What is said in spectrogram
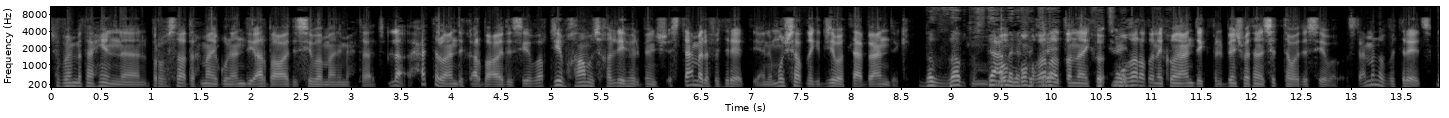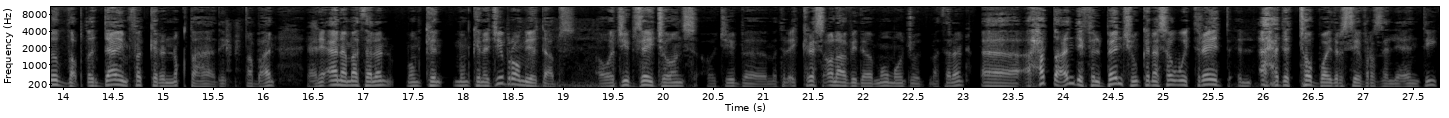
شوف مثلا الحين البروفيسور عبد الرحمن يقول عندي أربع wide receiver ماني محتاج. لا حتى لو عندك أربع wide receiver جيب خامس وخليه في ال bench. استعمله في trade. يعني مو شرط إنك تجيبه تلعبه عندك. بالضبط استعمله مو في trade. إنه يكون. مو غلط إنه يكون عندك في ال bench مثلا ستة wide receiver. استعمله في trade. بالضبط أنت دايم فكر النقطة هذه. طبعا يعني أنا مثلا ممكن ممكن أجيب روميو دوبس أو أجيب زي جونز أو أجيب آه، مثلا كريس أولافي إذا مو موجود مثلا. آه، أحطه عندي في ال bench ممكن أسوي trade لاحد ال top wide receivers اللي عندي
